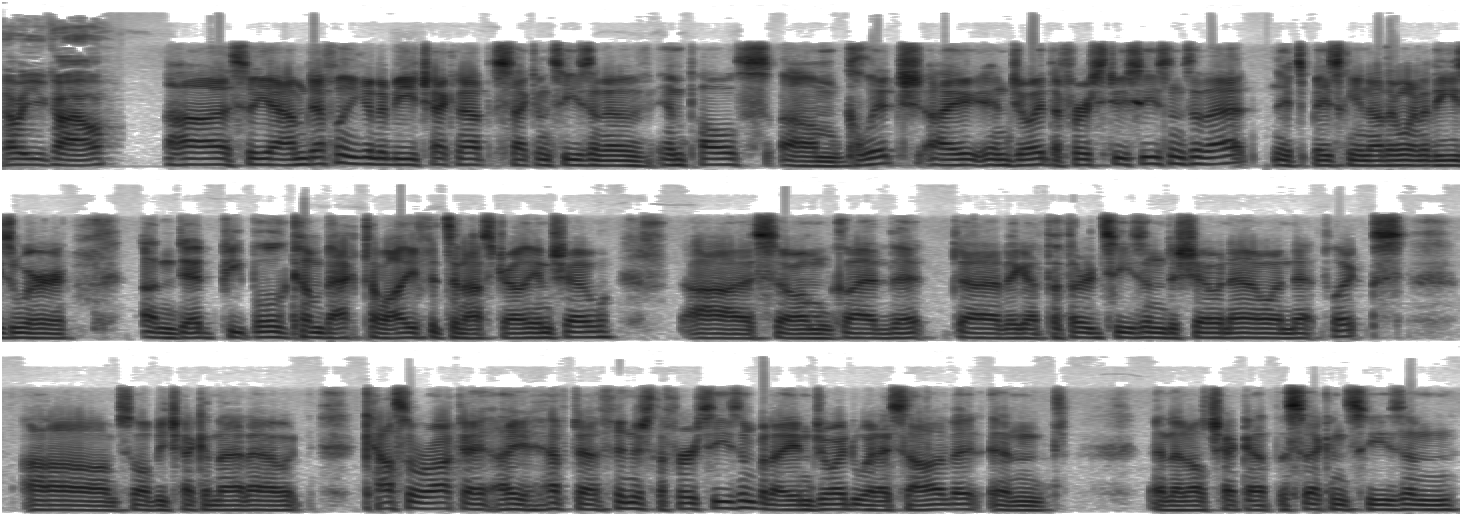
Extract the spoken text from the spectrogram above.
How about you, Kyle? Uh, so yeah, I'm definitely going to be checking out the second season of Impulse. Um, Glitch, I enjoyed the first two seasons of that. It's basically another one of these where undead people come back to life. It's an Australian show, uh, so I'm glad that uh, they got the third season to show now on Netflix. Um, so I'll be checking that out. Castle Rock, I, I have to finish the first season, but I enjoyed what I saw of it, and and then I'll check out the second season.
